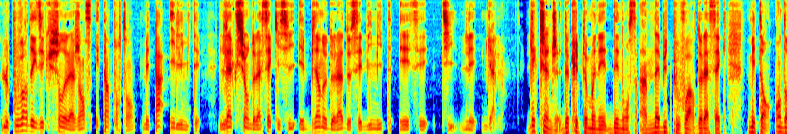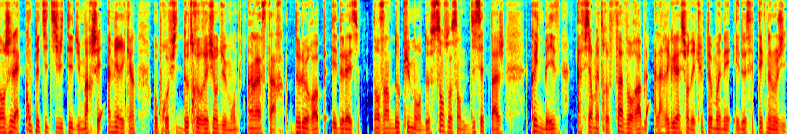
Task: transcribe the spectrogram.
Le pouvoir d'exécution de l'agence est important, mais pas illimité. L'action de la SEC ici est bien au-delà de ses limites et c'est illégal. L'exchange de crypto-monnaies dénonce un abus de pouvoir de la SEC, mettant en danger la compétitivité du marché américain au profit d'autres régions du monde, à l'instar de l'Europe et de l'Asie. Dans un document de 177 pages, Coinbase affirme être favorable à la régulation des crypto-monnaies et de ces technologies,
